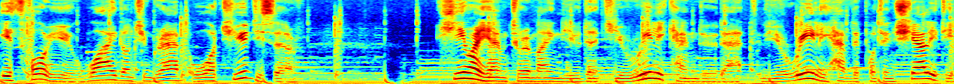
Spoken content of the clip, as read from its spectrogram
it's for you? Why don't you grab what you deserve? here I am to remind you that you really can do that. You really have the potentiality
